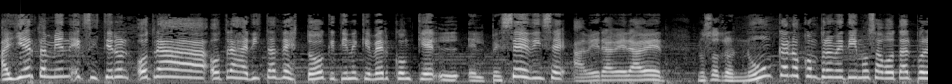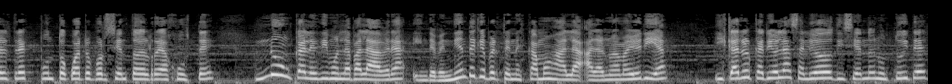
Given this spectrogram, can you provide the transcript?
Ayer también existieron otra- otras aristas de esto que tiene que ver con que el, el PC dice, a ver, a ver, a ver, nosotros nunca nos comprometimos a votar por el 3.4% del reajuste, nunca les dimos la palabra, independiente que pertenezcamos a la, a la nueva mayoría, y Carol Cariola salió diciendo en un Twitter,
